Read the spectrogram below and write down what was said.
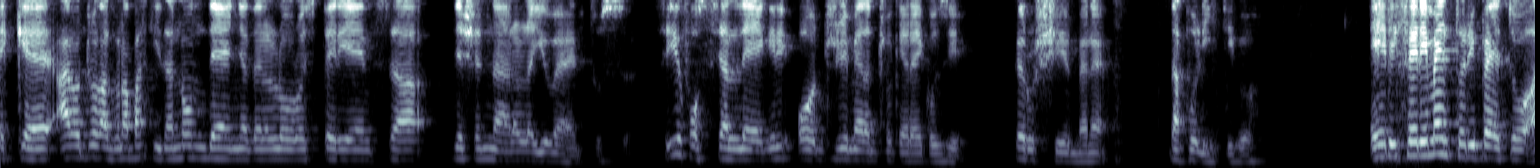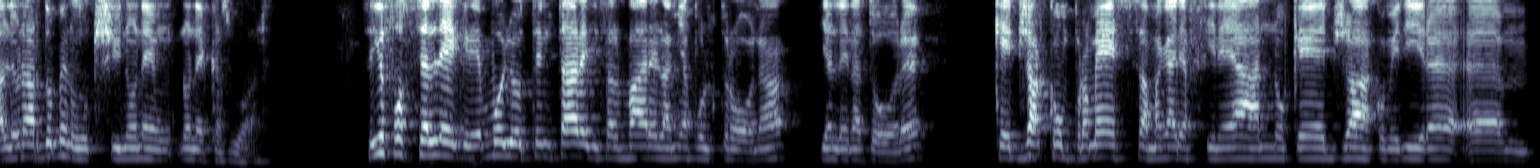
e che hanno giocato una partita non degna della loro esperienza decennale alla Juventus. Se io fossi Allegri, oggi me la giocherei così, per uscirmene da politico. E il riferimento, ripeto, a Leonardo Benucci non è, un, non è casuale. Se io fossi Allegri e voglio tentare di salvare la mia poltrona di allenatore, che è già compromessa magari a fine anno, che è già, come dire, ehm,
